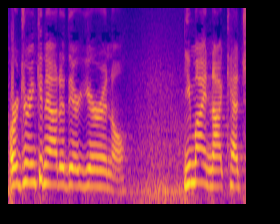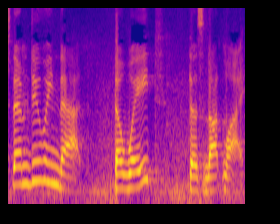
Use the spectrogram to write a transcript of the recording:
or drinking out of their urinal. You might not catch them doing that. The weight does not lie.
